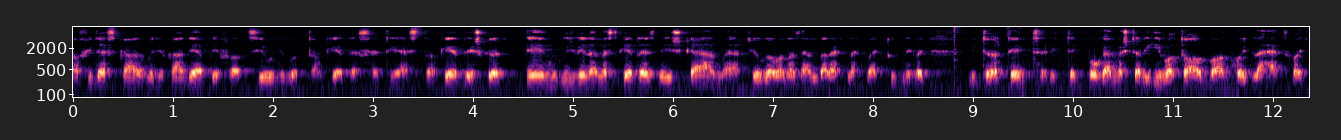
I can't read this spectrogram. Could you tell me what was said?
a Fidesz vagy a KDNP frakció nyugodtan kérdezheti ezt a kérdéskört. Én úgy vélem ezt kérdezni is kell, mert joga van az embereknek megtudni, hogy mi történt itt egy polgármesteri hivatalban, hogy lehet, hogy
